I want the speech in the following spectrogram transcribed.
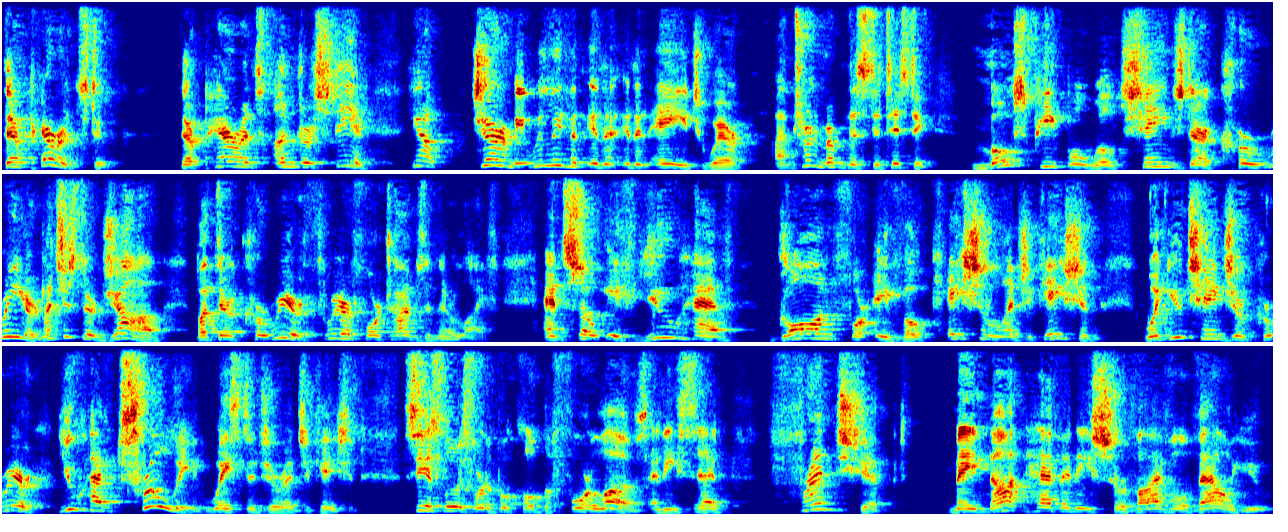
their parents do. Their parents understand. You know, Jeremy, we live in, in, a, in an age where I'm trying to remember the statistic. Most people will change their career, not just their job, but their career three or four times in their life. And so if you have gone for a vocational education, when you change your career, you have truly wasted your education. C.S. Lewis wrote a book called The Four Loves, and he said, Friendship may not have any survival value,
